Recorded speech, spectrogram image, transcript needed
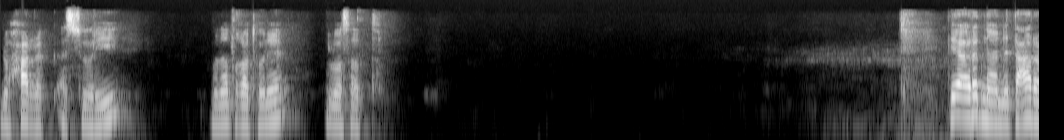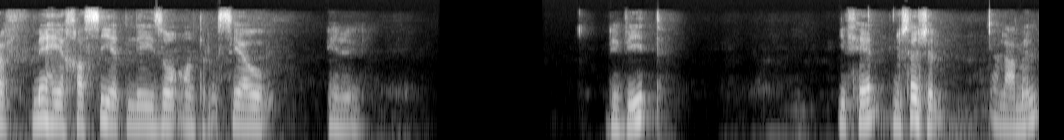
نحرك السوري ونضغط هنا الوسط إذا أردنا أن نتعرف ما هي خاصية ليزون انتر سي أو ريفيت مثال نسجل العمل.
